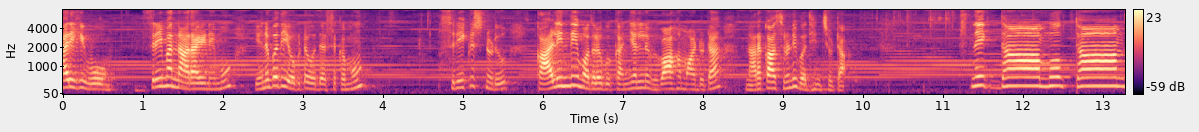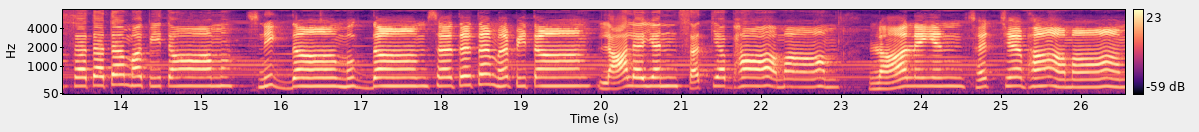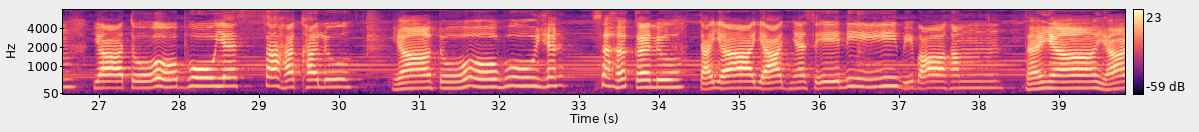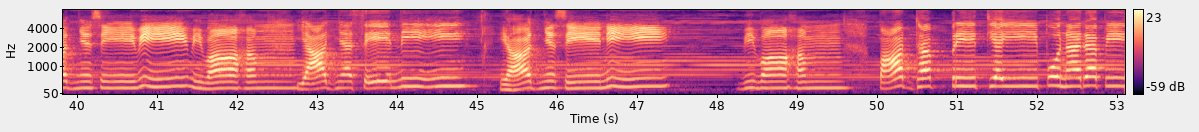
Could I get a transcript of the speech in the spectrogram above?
హరి ఓం. శ్రీమన్నారాయణేము ఎనభై ఒకటవ దశకము. శ్రీకృష్ణుడు కాళింది మొదలగు కన్యలను వివాహమాడుట నరకాసురుని వధించుట. స్నిగ్ధాం ముగ్ధాం సతతమపితాం. స్నిగ్ధాం ముగ్ధాం సతతమపితాం. లాలయన్ సత్యభామాం. లాలయన్ సత్యభామాం. యాతో భూయస్ सः खलु। यातो भूय सः खलु। तया याज्ञसेनी याज्ञसेनिवाहं तया याज्ञसेविवाहं याज्ञसेनि याज्ञसेनी याज्ञसेनी विवाहं पार्थप्रीत्यै पुनरपि।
